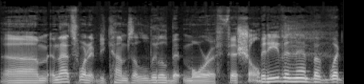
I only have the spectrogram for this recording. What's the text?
um, and that's when it becomes a little bit more official. But even then, but what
